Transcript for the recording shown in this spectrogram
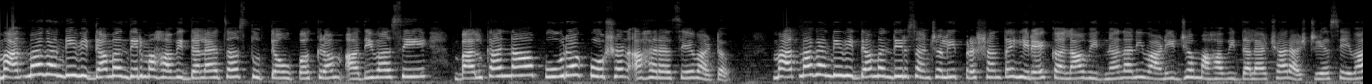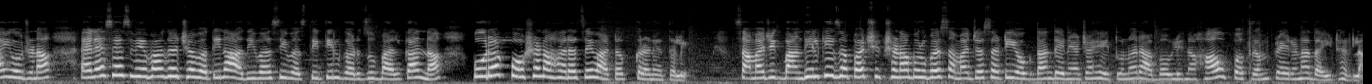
महात्मा गांधी विद्यामंदिर महाविद्यालयाचा स्तुत्य उपक्रम आदिवासी बालकांना पूरक पोषण आहाराचे वाटप. महात्मा गांधी विद्यामंदिर संचलित प्रशांत हिरे कला विज्ञान आणि वाणिज्य महाविद्यालयाच्या राष्ट्रीय सेवा योजना एन एस एस विभागाच्या वतीनं आदिवासी वस्तीतील गरजू बालकांना पूरक पोषण आहाराचे वाटप करण्यात आले. सामाजिक बांधिलकी जपत शिक्षणाबरोबर समाजासाठी योगदान देण्याच्या हेतूनं राबवलेला हा उपक्रम प्रेरणादायी ठरला.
